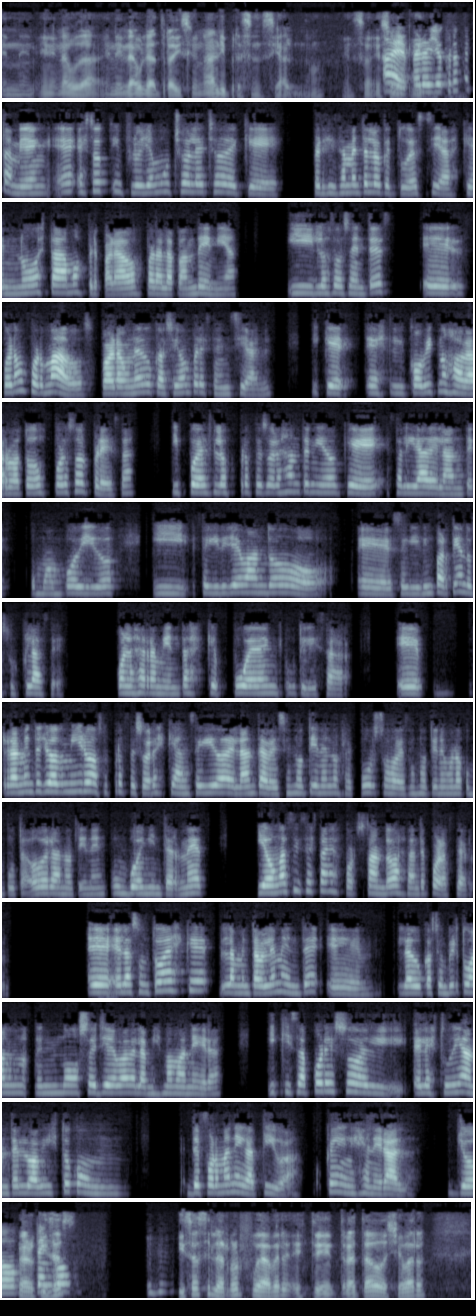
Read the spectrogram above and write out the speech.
en, en, el aula en el aula tradicional y presencial, ¿no? Eso, a ver, pero yo creo que también eh, esto influye mucho el hecho de que precisamente lo que tú decías, que no estábamos preparados para la pandemia y los docentes eh, fueron formados para una educación presencial y que el COVID nos agarró a todos por sorpresa y pues los profesores han tenido que salir adelante como han podido y seguir llevando, eh, seguir impartiendo sus clases con las herramientas que pueden utilizar. Eh, realmente yo admiro a esos profesores que han seguido adelante, a veces no tienen los recursos, a veces no tienen una computadora, no tienen un buen internet y aún así se están esforzando bastante por hacerlo. Eh, el asunto es que lamentablemente eh, la educación virtual no, se lleva de la misma manera y quizá por eso el, el estudiante lo ha visto con, de forma negativa, ¿ok? En general. Yo tengo... Quizás, quizás el error fue haber este, tratado de llevar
